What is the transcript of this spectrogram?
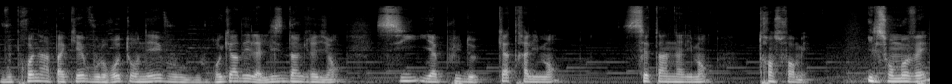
Vous prenez un paquet, vous le retournez, vous regardez la liste d'ingrédients. S'il y a plus de 4 aliments, c'est un aliment transformé. Ils sont mauvais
